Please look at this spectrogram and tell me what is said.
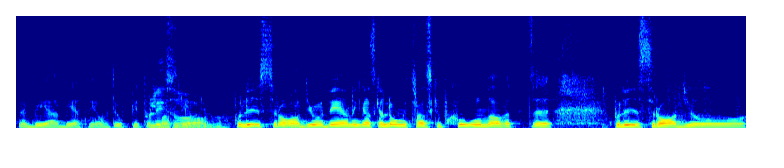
med bearbetning av ett upphittat Polisradio. material. Polisradio. Det är en ganska lång transkription av ett eh, polisradio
